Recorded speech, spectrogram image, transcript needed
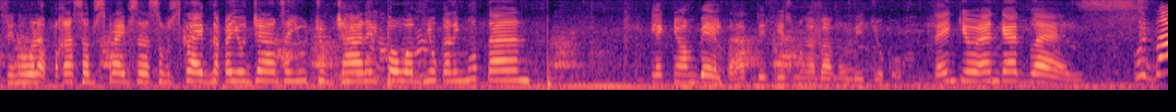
Sino wala pa ka-subscribe sa subscribe na kayo dyan sa YouTube channel ko. Huwag nyo kalimutan. Click nyo ang bell para update kayo sa mga bagong video ko. Thank you and God bless. Goodbye!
